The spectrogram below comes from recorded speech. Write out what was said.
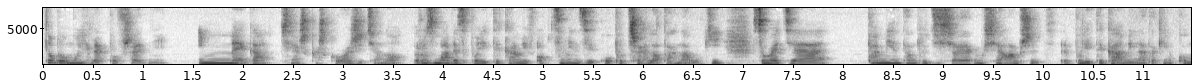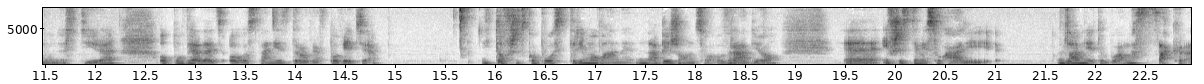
To był mój chleb powszedni i mega ciężka szkoła życia. No, rozmawiać z politykami w obcym języku po trzech latach nauki. Słuchajcie, pamiętam do dzisiaj, jak musiałam przed politykami na takim komunistire opowiadać o stanie zdrowia w powiecie. I to wszystko było streamowane na bieżąco w radio e, i wszyscy mnie słuchali. Dla mnie to była masakra.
